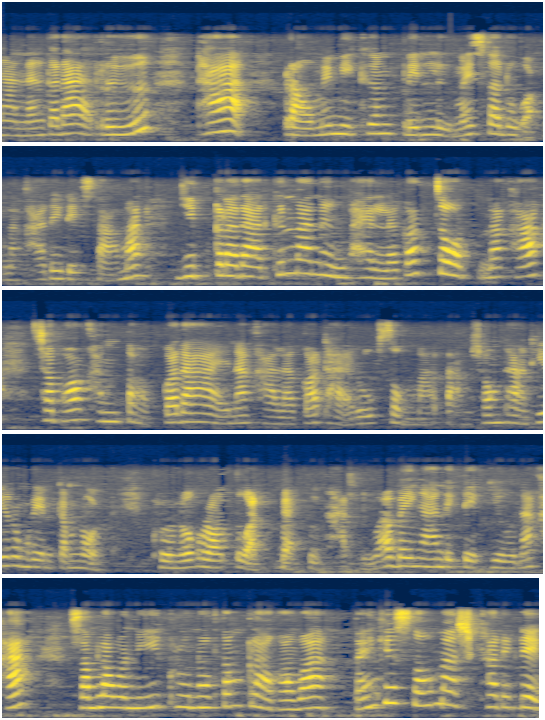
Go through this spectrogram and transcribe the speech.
งานนั้นก็ได้ หรือถ้าเราไม่มีเครื่องปริ้นหรือไม่สะดวกนะคะ เด็กๆสามารถหยิบกระดาษขึ้นมาหนึ่งแผ่นแล้วก็จดนะคะ เฉพาะคำตอบก็ได้นะคะ แล้วก็ถ่ายรูปส่งมาตามช่องทางที่โรงเรียนกำหนด ครูนกรอตรวจแบบฝึกหัดหรือว่าใบงานเด็กๆอยู่นะคะสำหรับวันนี้ครูนกต้องกล่าวคำว่า thank you so much ค่ะเด็ก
